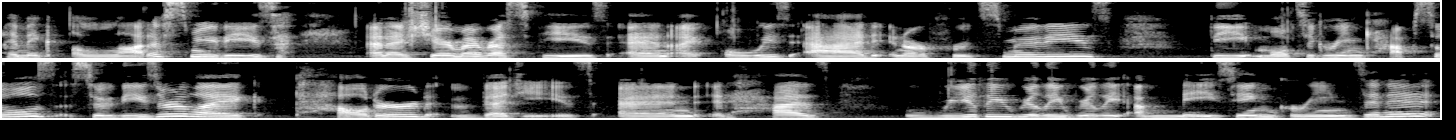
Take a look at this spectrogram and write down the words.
I make a lot of smoothies and I share my recipes and I always add in our fruit smoothies the multigreen capsules. So these are like powdered veggies and it has really, really, really amazing greens in it.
